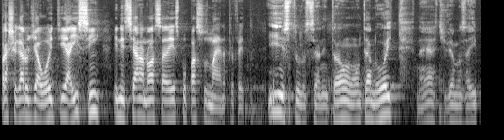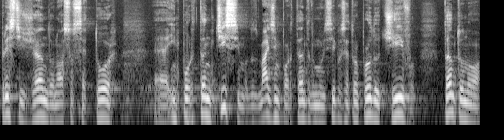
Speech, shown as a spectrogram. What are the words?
para chegar o dia 8 e aí sim iniciar a nossa Expo Passos Maia, né, prefeito? Isso, Luciano. Então, ontem à noite, né, tivemos aí prestigiando o nosso setor é, importantíssimo, dos mais importantes do município, o setor produtivo, tanto no,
